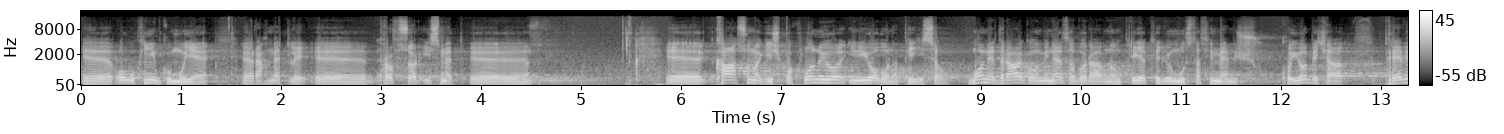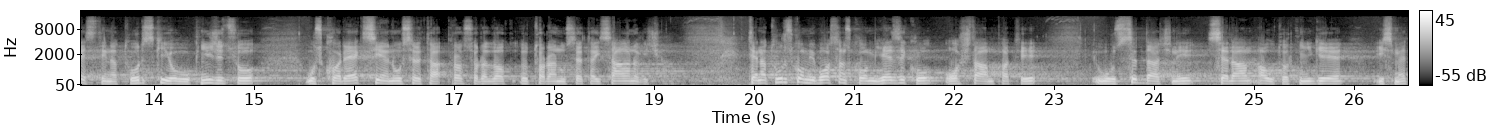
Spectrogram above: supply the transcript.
e, ovu knjigu mu je eh, rahmetli e, profesor Ismet e, e, poklonio i ovo napisao. Mome dragom i nezaboravnom prijatelju Mustafi Memišu, koji obeća prevesti na turski ovu knjižicu uz korekcije Nusreta, profesora doktora Nusreta Isanovića, te na turskom i bosanskom jeziku oštampati u srdačni sedam autor knjige Ismet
